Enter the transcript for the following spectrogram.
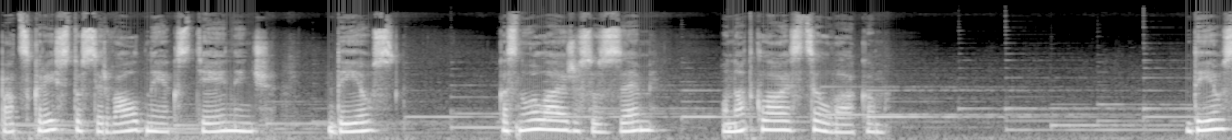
Pats Kristus ir valdnieks, ķēniņš, dievs, kas nolaižas uz zemi un atklājas cilvēkam. Dievs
